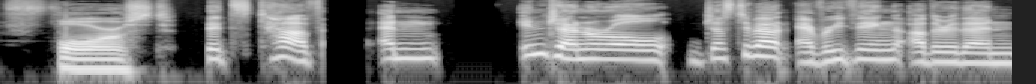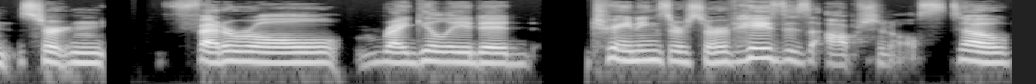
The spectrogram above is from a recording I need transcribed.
forced? It's tough. And in general, just about everything other than certain federal regulated trainings or surveys is optional. So,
